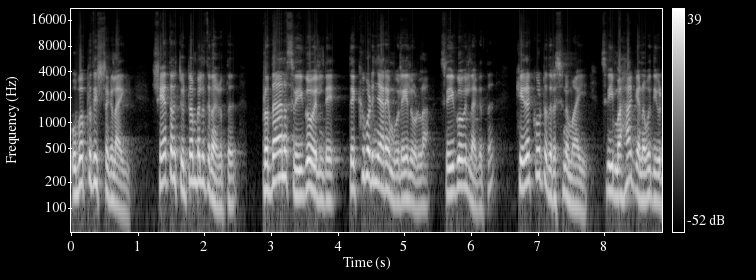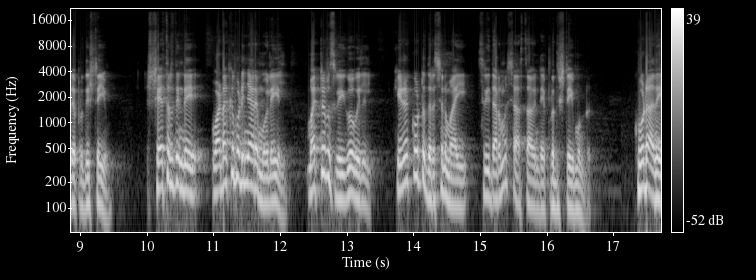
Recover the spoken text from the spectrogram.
ഉപപ്രതിഷ്ഠകളായി ക്ഷേത്ര ചുറ്റമ്പലത്തിനകത്ത് പ്രധാന ശ്രീകോവിലിന്റെ തെക്ക് പടിഞ്ഞാറെ മൂലയിലുള്ള ശ്രീകോവിലിനകത്ത് കിഴക്കോട്ട് ദർശനമായി ശ്രീ മഹാഗണപതിയുടെ പ്രതിഷ്ഠയും ക്ഷേത്രത്തിന്റെ വടക്ക് പടിഞ്ഞാറെ മൂലയിൽ മറ്റൊരു ശ്രീകോവിലിൽ കിഴക്കോട്ട് ദർശനമായി ശ്രീ ധർമ്മശാസ്താവിന്റെ പ്രതിഷ്ഠയുമുണ്ട്. കൂടാതെ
